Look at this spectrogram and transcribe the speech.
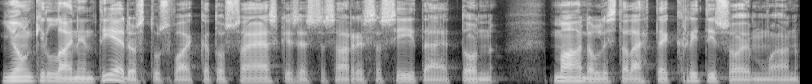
jonkinlainen tiedostus vaikka tuossa äskeisessä sarjassa siitä, että on mahdollista lähteä kritisoimaan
